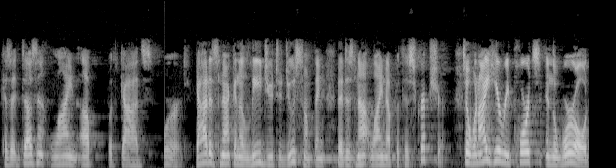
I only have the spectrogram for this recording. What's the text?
Because it doesn't line up with God's Word. God is not going to lead you to do something that does not line up with His Scripture. So when I hear reports in the world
